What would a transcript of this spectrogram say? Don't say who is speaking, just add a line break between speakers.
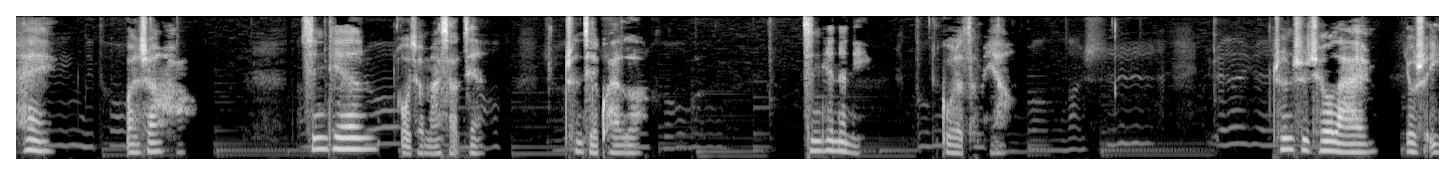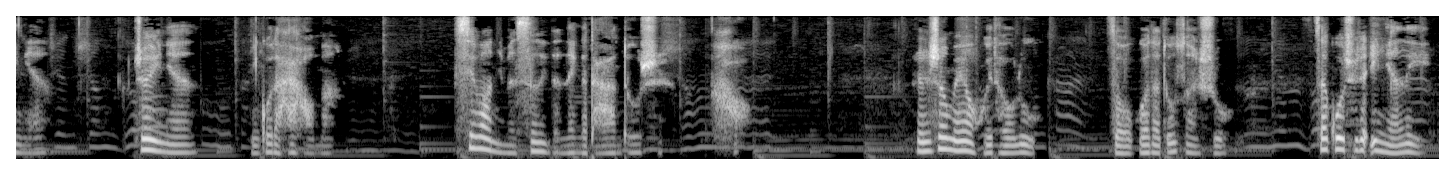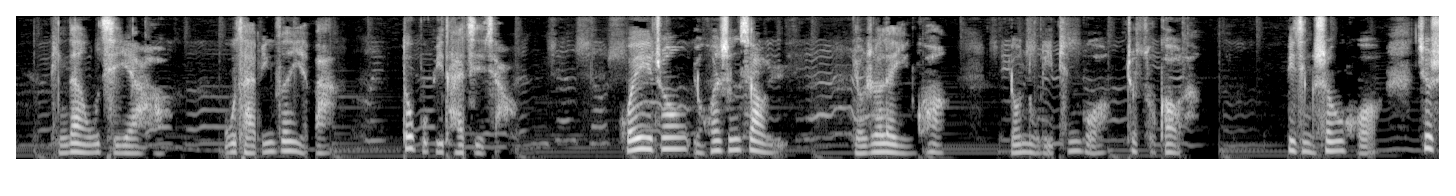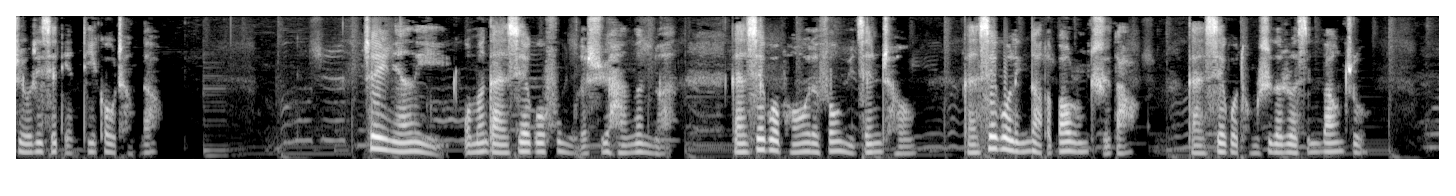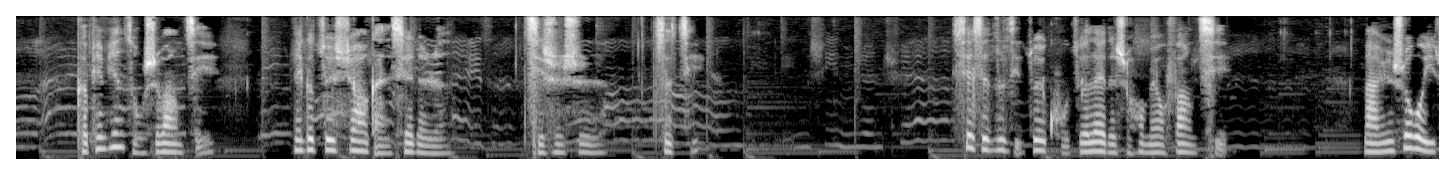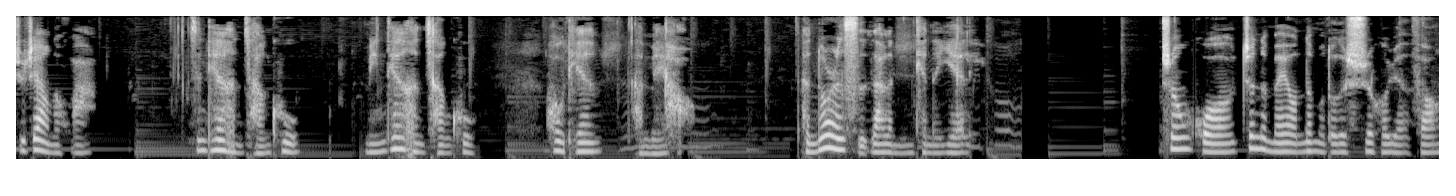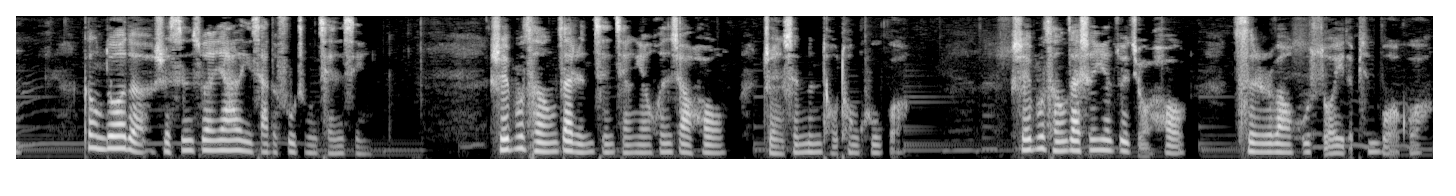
嘿，晚上好。今天我叫马小健，春节快乐。今天的你过得怎么样？春去秋来，又是一年。这一年，你过得还好吗？希望你们心里的那个答案都是好。人生没有回头路，走过的都算数。在过去的一年里，平淡无奇也好，五彩缤纷也罢，都不必太计较。回忆中有欢声笑语，有热泪盈眶，有努力拼搏就足够了。毕竟生活就是由这些点滴构成的。这一年里，我们感谢过父母的嘘寒问暖，感谢过朋友的风雨兼程，感谢过领导的包容指导，感谢过同事的热心帮助。可偏偏总是忘记，那个最需要感谢的人，其实是自己。谢谢自己最苦最累的时候没有放弃。马云说过一句这样的话：“今天很残酷，明天很残酷。”后天很美好，很多人死在了明天的夜里。生活真的没有那么多的诗和远方，更多的是心酸压力下的负重前行。谁不曾在人前强颜欢笑后，转身闷头痛哭过？谁不曾在深夜醉酒后，次日忘乎所以的拼搏过？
